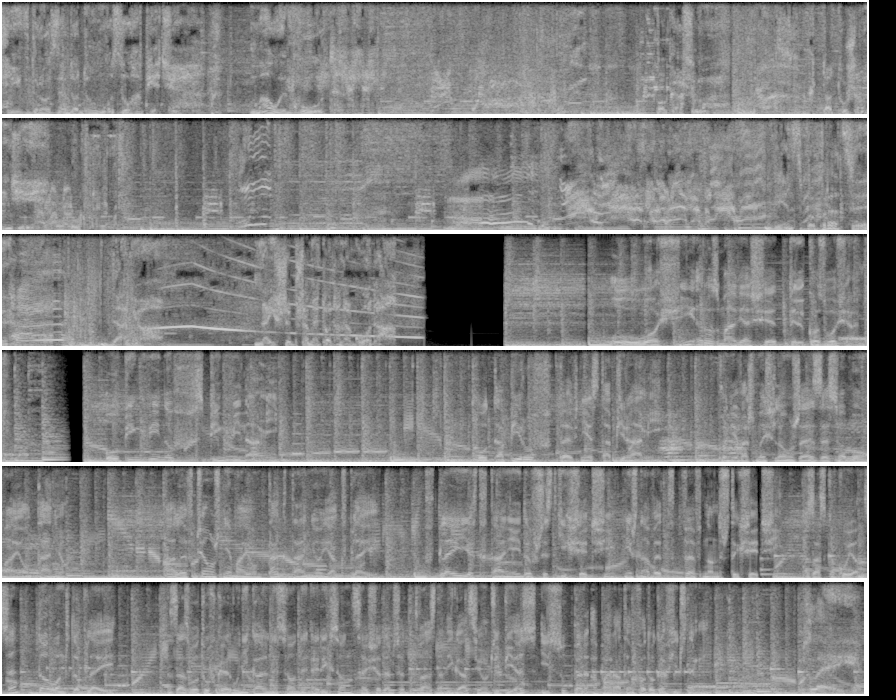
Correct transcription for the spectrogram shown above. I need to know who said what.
Speaker 1: jeśli w drodze do domu złapiecie mały głód. Pokaż mu, kto tu rządzi. Więc po pracy Danio. Najszybsza metoda na głoda.
Speaker 2: U łosi rozmawia się tylko z łosiami. U pingwinów z pingwinami. U tapirów pewnie z tapirami, ponieważ myślą, że ze sobą mają tanio. Ale wciąż nie mają tak tanio jak w Play. W Play jest taniej do wszystkich sieci niż nawet wewnątrz tych sieci. Zaskakujące? Dołącz do Play. Za złotówkę unikalny Sony Ericsson C702 z nawigacją GPS i super aparatem fotograficznym.
Speaker 1: Play.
